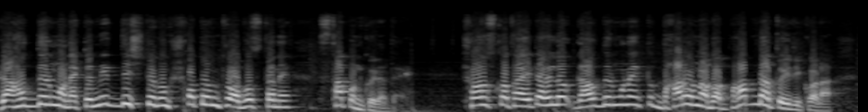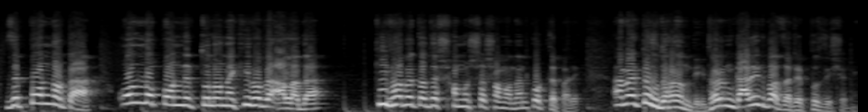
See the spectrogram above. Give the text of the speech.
গ্রাহকদের মনে একটা নির্দিষ্ট এবং স্বতন্ত্র অবস্থানে স্থাপন করে দেয়। সহজ কথা, এটা হলো গ্রাহকদের মনে একটা ধারণা বা ভাবনা তৈরি করা যে পণ্যটা অন্য পণ্যের তুলনায় কীভাবে আলাদা কীভাবে তাদের সমস্যা সমাধান করতে পারে? আমি একটা উদাহরণ দিই। ধরেন গাড়ির বাজারের পজিশনিং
